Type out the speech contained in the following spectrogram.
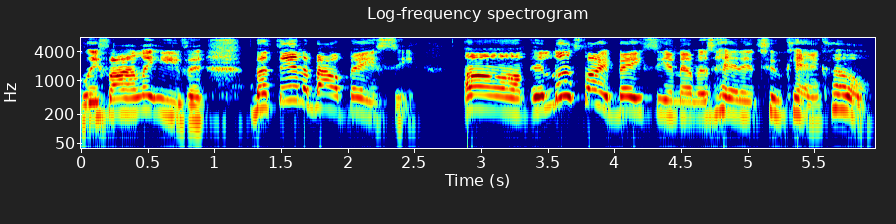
We finally even. But then about Basie, um, it looks like Basie and them is headed to Cancun.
